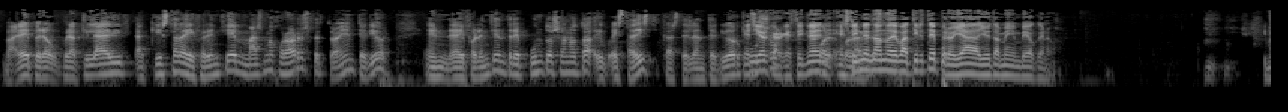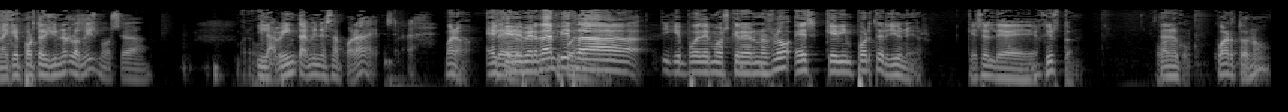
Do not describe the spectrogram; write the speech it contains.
Vale, pero, pero aquí, la, aquí está la diferencia en más mejorado respecto al año anterior. En la diferencia entre puntos anotados, estadísticas del anterior Que sí, curso Oscar, que estoy, con- con estoy la- intentando debatirte, pero ya yo también veo que no. Y Michael Porter Jr. lo mismo, o sea. Bueno, Y Lavin también está por ahí. Bueno, el que de verdad es que empieza y que podemos creérnoslo es Kevin Porter Jr., que es el de Houston. Está en el cuarto, ¿no?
